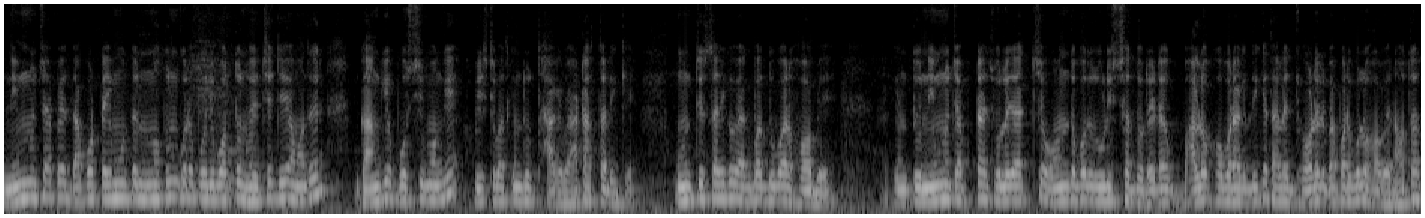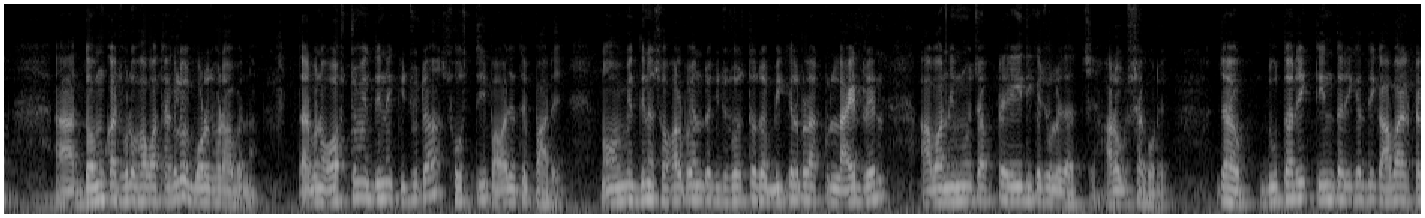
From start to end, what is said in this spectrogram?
নিম্নচাপের দাপটটা এই মুহূর্তে নতুন করে পরিবর্তন হয়েছে যে আমাদের গাঙ্গীয় পশ্চিমবঙ্গে বৃষ্টিপাত কিন্তু থাকবে আঠাশ তারিখে। উনত্রিশ তারিখেও একবার দুবার হবে। কিন্তু নিম্নচাপটা চলে যাচ্ছে অন্ধ্রপ্রদেশ উড়িষ্যার ধরে। এটা ভালো খবর একদিকে, তাহলে ঝড়ের ব্যাপারগুলো হবে না। অর্থাৎ দমকা ঝোড়ো হওয়া থাকলেও বড় ঝড় হবে না। তার মানে অষ্টমীর দিনে কিছুটা স্বস্তি পাওয়া যেতে পারে। নবমীর দিনে সকাল পর্যন্ত কিছু স্বস্তি তো বিকেলবেলা একটু লাইট রেন আবার নিম্নচাপটা এই দিকে চলে যাচ্ছে আরব সাগরে। যাই হোক, দু তারিখ, তিন তারিখের দিকে আবার একটা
